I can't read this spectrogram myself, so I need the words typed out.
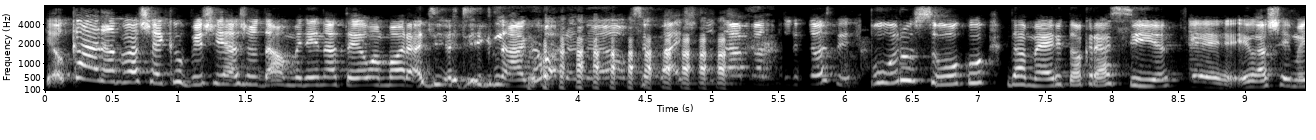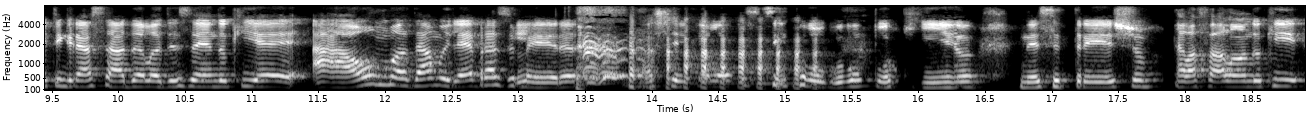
Eu, caramba, eu achei que o bicho ia ajudar o menino a ter uma moradia digna agora, não, você vai estudar pra tudo. Então, assim, puro suco da meritocracia. É, eu achei muito engraçado ela dizendo que é a alma da mulher brasileira. achei que ela se empolgou um pouquinho nesse trecho, ela falando que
